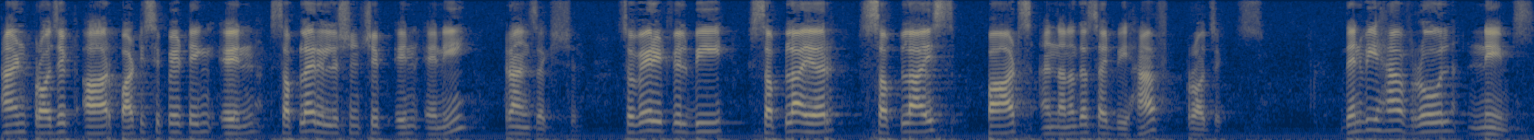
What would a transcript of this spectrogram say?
and project are participating in supply relationship in any transaction. So, where it will be supplier supplies parts and another side we have projects. Then we have role names.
